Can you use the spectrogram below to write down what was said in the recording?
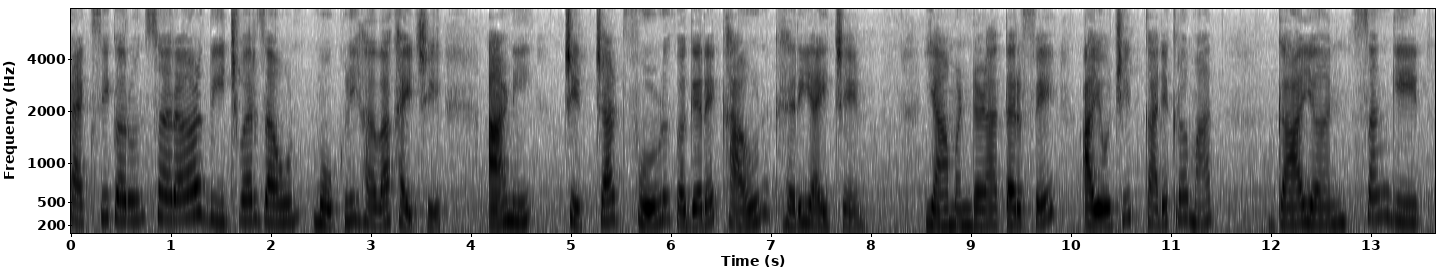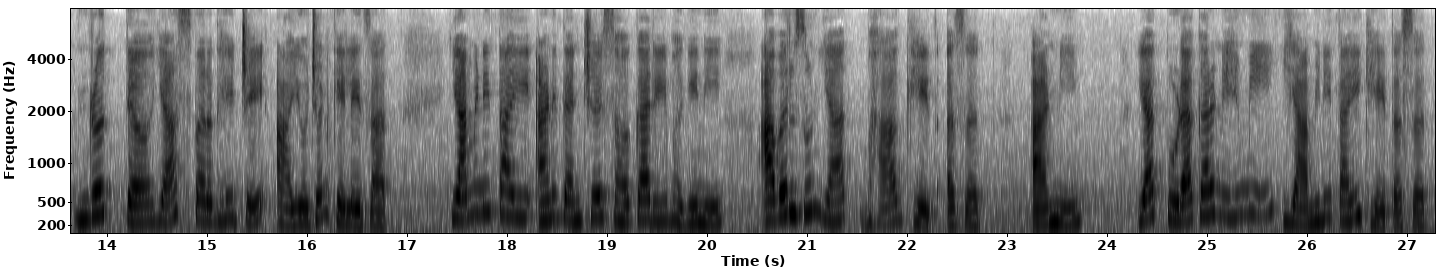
टॅक्सी करून सरळ बीचवर जाऊन मोकळी हवा खायची आणि चिटचाट फूड वगैरे खाऊन घरी यायचे. या मंडळातर्फे आयोजित कार्यक्रमात गायन संगीत नृत्य या स्पर्धेचे आयोजन केले जात. यामिनीताई आणि त्यांचे सहकारी भगिनी आवर्जून यात भाग घेत असत आणि यात पुढाकार नेहमी यामिनीताई घेत असत.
